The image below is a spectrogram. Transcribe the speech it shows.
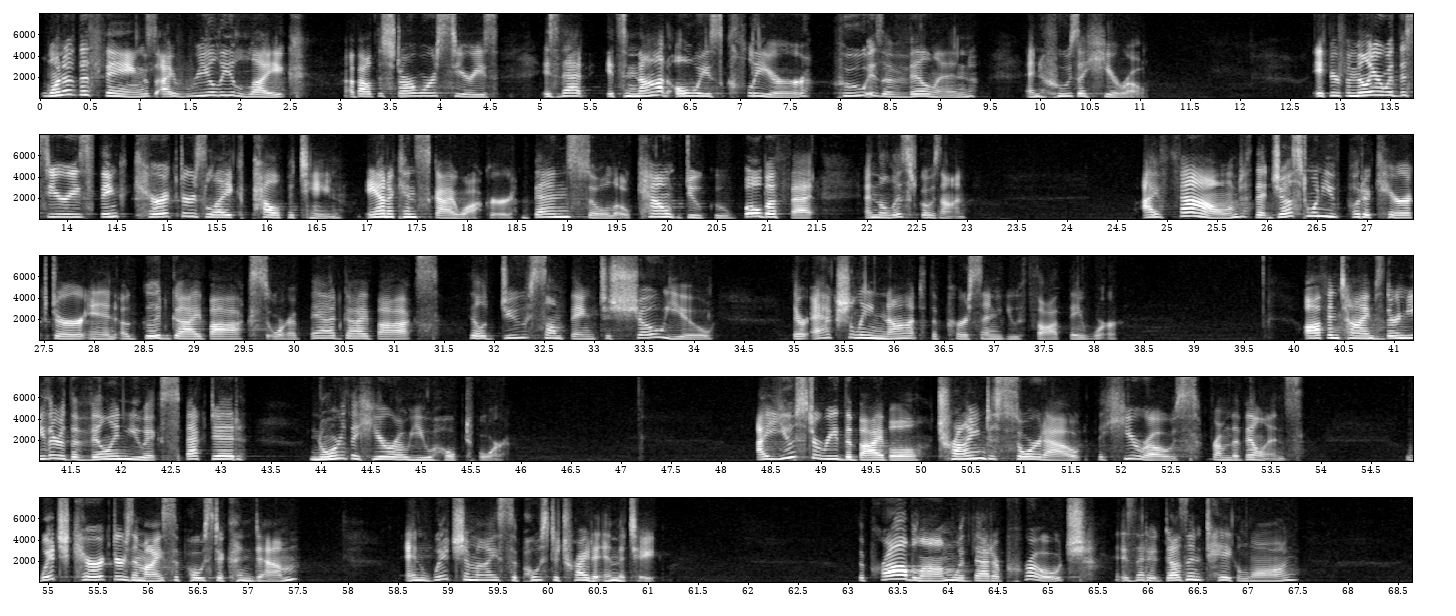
One of the things I really like about the Star Wars series is that it's not always clear who is a villain and who's a hero. If you're familiar with the series, think characters like Palpatine, Anakin Skywalker, Ben Solo, Count Dooku, Boba Fett, and the list goes on. I've found that just when you've put a character in a good guy box or a bad guy box, they'll do something to show you they're actually not the person you thought they were. Oftentimes, they're neither the villain you expected nor the hero you hoped for. I used to read the Bible trying to sort out the heroes from the villains. Which characters am I supposed to condemn? And which am I supposed to try to imitate? The problem with that approach is that it doesn't take long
